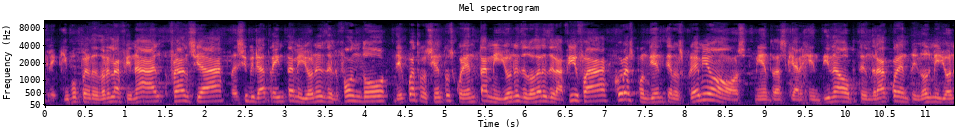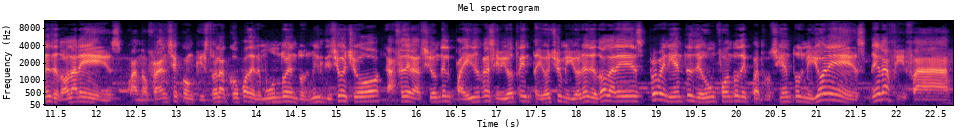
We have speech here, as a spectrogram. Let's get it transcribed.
El equipo perdedor en la final, Francia, recibirá 30 millones del fondo de 440 millones de dólares de la FIFA correspondiente a los premios, mientras que Argentina obtendrá 42 millones de dólares. Cuando Francia conquistó la Copa del Mundo en 2018, la Federación del país recibió 38 millones de dólares provenientes de un fondo de 400 millones de la FIFA.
